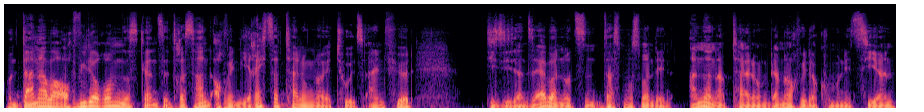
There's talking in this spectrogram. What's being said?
Und dann aber auch wiederum, das ist ganz interessant, auch wenn die Rechtsabteilung neue Tools einführt, die sie dann selber nutzen, das muss man den anderen Abteilungen dann auch wieder kommunizieren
